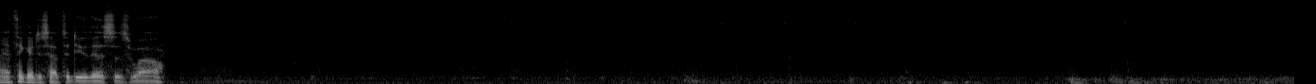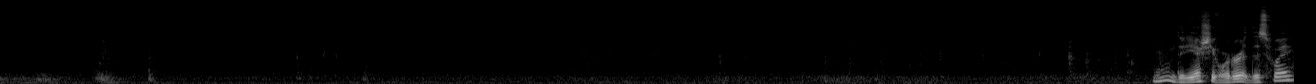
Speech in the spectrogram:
I think I just have to do this as well. Oh, did he actually order it this way?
